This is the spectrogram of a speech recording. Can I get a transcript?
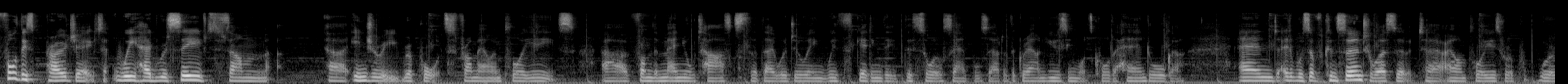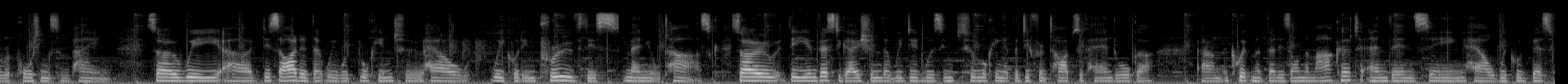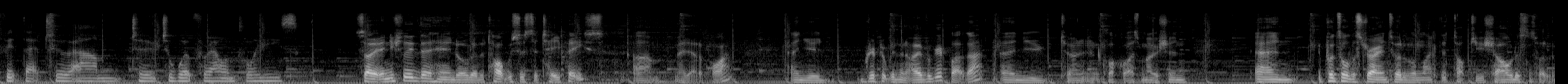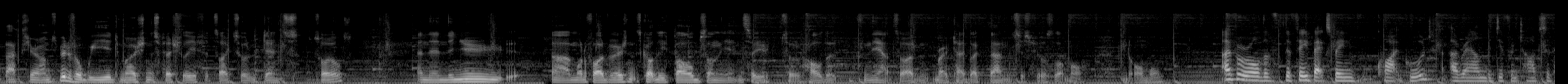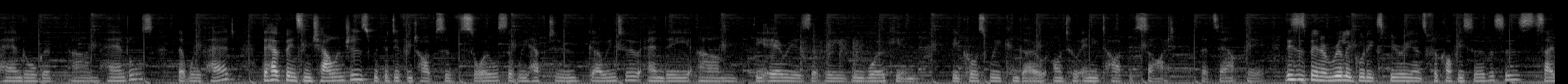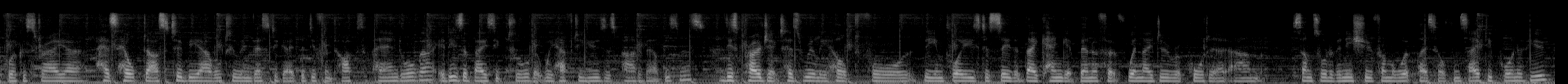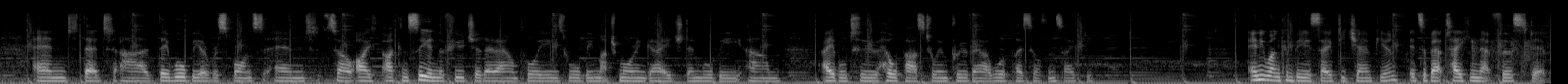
For this project, we had received some uh, injury reports from our employees uh, from the manual tasks that they were doing with getting the, the soil samples out of the ground using what's called a hand auger. And it was of concern to us that uh, our employees were, were, reporting some pain. So we uh, decided that we would look into how we could improve this manual task. So the investigation that we did was into looking at the different types of hand auger um, equipment that is on the market and then seeing how we could best fit that to, um, to, to work for our employees. So initially the hand auger, the top was just a T-piece um, made out of pipe and you'd grip it with an overgrip like that and you turn it in a clockwise motion and it puts all the strain sort of on like the tops of your shoulders and sort of the backs of your arms. A bit of a weird motion, especially if it's like sort of dense soils. And then the new uh, modified version, it's got these bulbs on the end, so you sort of hold it from the outside and rotate like that and it just feels a lot more normal. Overall, the, the, feedback's been quite good around the different types of hand auger um, handles that we've had. There have been some challenges with the different types of soils that we have to go into and the, um, the areas that we, we work in because we can go onto any type of site that's out there. This has been a really good experience for Coffey Services. Safe Work Australia has helped us to be able to investigate the different types of hand auger. It is a basic tool that we have to use as part of our business. This project has really helped for the employees to see that they can get benefit when they do report a, um, some sort of an issue from a workplace health and safety point of view and that uh, there will be a response and so I, I, can see in the future that our employees will be much more engaged and will be um, able to help us to improve our workplace health and safety. Anyone can be a safety champion. It's about taking that first step.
